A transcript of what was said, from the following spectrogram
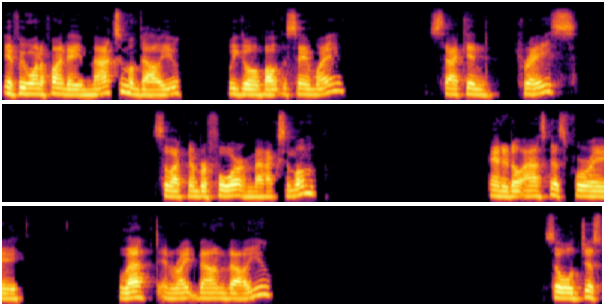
If we want to find a maximum value, we go about the same way. Second trace, select number four, maximum, and it'll ask us for a left and right bound value. So we'll just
